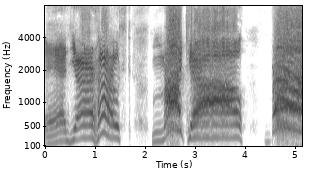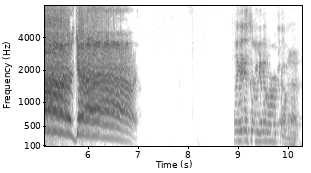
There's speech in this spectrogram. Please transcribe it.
And your host, Michael Burger. Like I said, we gotta work on that.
